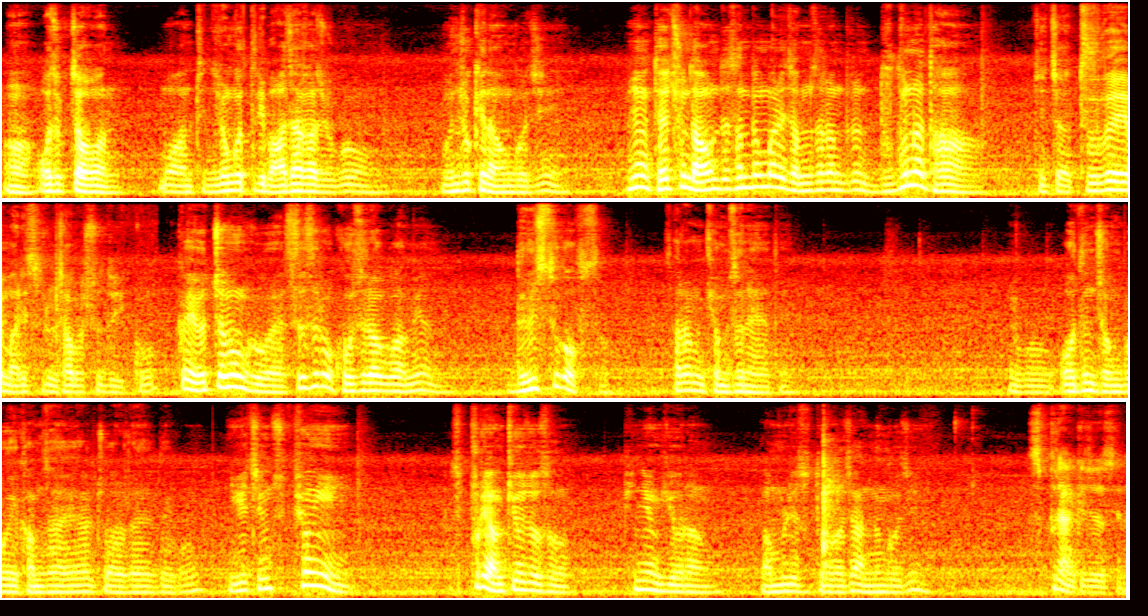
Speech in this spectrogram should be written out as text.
어, 어죽자원. 뭐 아무튼 이런 것들이 맞아가지고 운 좋게 나온 거지. 그냥 대충 나오는데 300마리 잡는 사람들은 누구나 다 진짜 두 배의 마리수를 잡을 수도 있고. 그러니까 요점은 그거야. 스스로 고수라고 하면 늘 수가 없어. 사람은 겸손해야 돼. 그리고 얻은 정보에 감사해야 할 줄 알아야 되고. 이게 지금 수평이 스풀이 안 끼워져서 피니언 기어랑 맞물려서 돌아가지 않는 거지? 스프링 안 껴졌어요.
